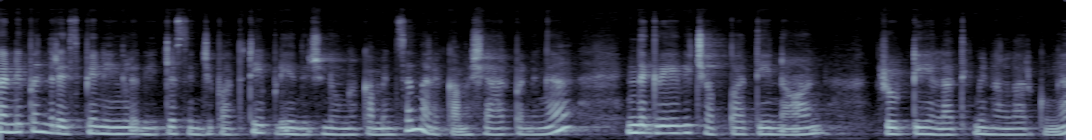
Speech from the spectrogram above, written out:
கண்டிப்பாக இந்த ரெசிபியை நீங்களும் வீட்டில் செஞ்சு பார்த்துட்டு எப்படி இருந்துச்சுன்னு உங்கள் கமெண்ட்ஸை மறக்காமல் ஷேர் பண்ணுங்கள் இந்த கிரேவி சப்பாத்தி நான் ரொட்டி எல்லாத்துக்குமே நல்லாயிருக்குங்க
